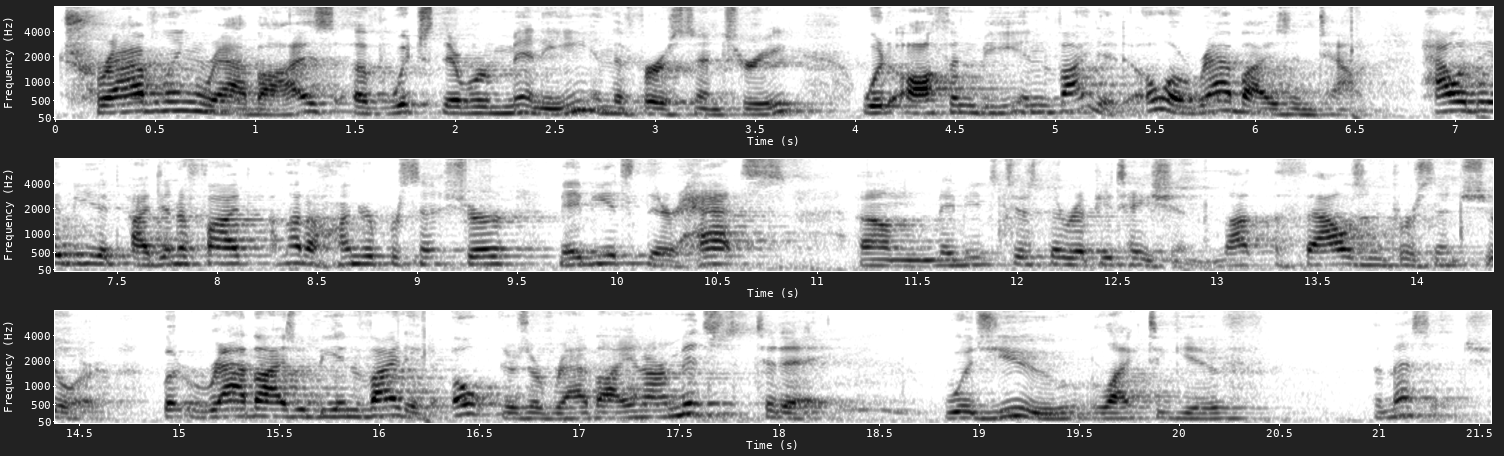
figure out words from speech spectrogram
Traveling rabbis, of which there were many in the first century, would often be invited. Oh, a rabbi's in town. How would they be identified? I'm not 100% sure. Maybe it's their hats. Um, maybe it's just their reputation. Not a thousand percent sure. But rabbis would be invited. Oh, there's a rabbi in our midst today. Would you like to give the message?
